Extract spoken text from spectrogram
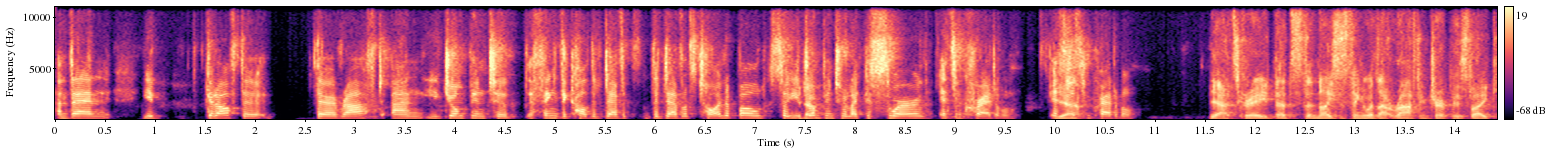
and then you get off the the raft and you jump into the thing they call the devil the devil's toilet bowl. So you yeah. jump into like a swirl. It's incredible. It's yeah. just incredible. Yeah, it's great. That's the nicest thing about that rafting trip is like,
